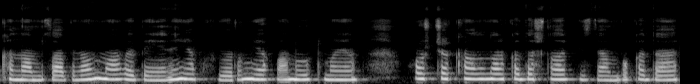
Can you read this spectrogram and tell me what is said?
kanalımıza abone olmayı ve beğeni yapıp yorum yapmayı unutmayın. Hoşça kalın arkadaşlar. Bizden bu kadar.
